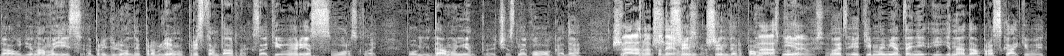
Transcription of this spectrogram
да, у «Динамо» есть определенные проблемы при стандартах. Кстати, в игре с Ворсклой. Помни, да, момент э, Чеснокова, когда Зараз ми Шин- Шиндер помог. Зараз Нет, но это- эти моменты они и- иногда проскакивают.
